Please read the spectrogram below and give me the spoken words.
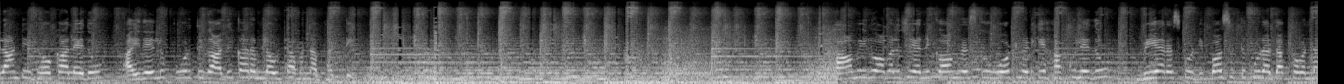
ఎలాంటి ఢోకా లేదు. ఐదేళ్ళు పూర్తిగా అధికారంలో ఉంటామన్న భట్టి హామీలు అమలు చేయని కాంగ్రెస్కు ఓట్లు అడిగే హక్కు లేదు. బీఆర్ఎస్కు డిపాజిట్ కూడా దక్కవన్న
